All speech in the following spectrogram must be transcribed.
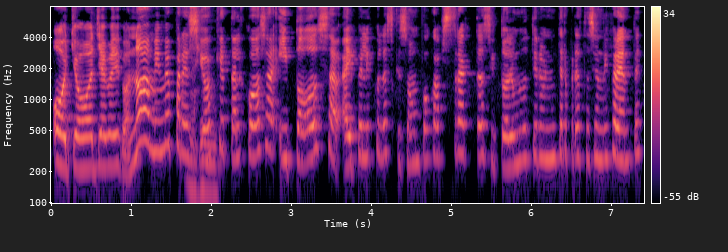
O yo llego y digo, no, a mí me pareció que tal cosa y todos, hay películas que son un poco abstractas y todo el mundo tiene una interpretación diferente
